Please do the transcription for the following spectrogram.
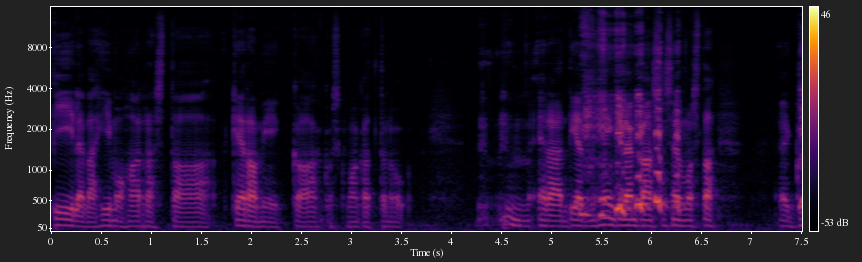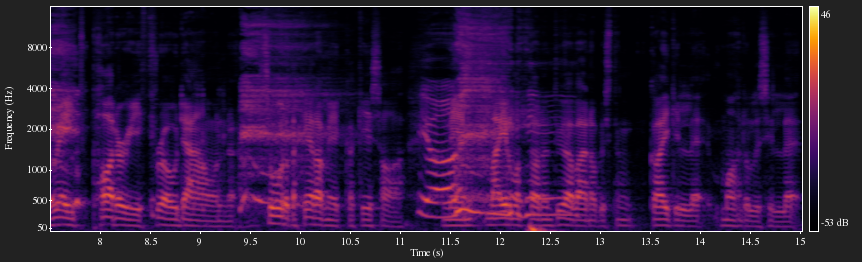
piilevä himo harrastaa keramiikkaa, koska mä oon kattonut erään tietyn henkilön kanssa semmoista Great Pottery Throwdown, suurta keramiikkakisaa. Joo. Niin mä ilmoittaudun työväenopiston kaikille mahdollisille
